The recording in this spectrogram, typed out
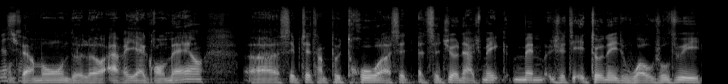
l'enterrement de leur arrière-grand-mère, euh, c'est peut-être un peu trop à, ce jeune âge. Mais même, j'étais étonné de voir aujourd'hui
